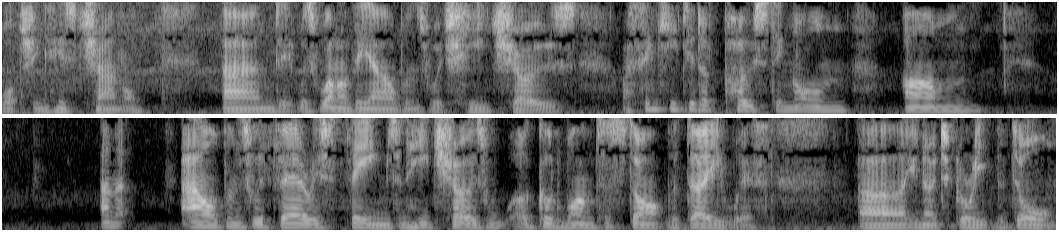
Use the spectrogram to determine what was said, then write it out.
watching his channel, and it was one of the albums which he chose. I think he did a posting on um, an albums with various themes, and he chose a good one to start the day with. Uh, you know, to greet the dawn.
